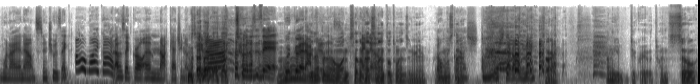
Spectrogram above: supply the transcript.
when I announced, and she was like, "Oh my god!" I was like, "Girl, I'm not catching up to you. so this is it. We're good Ah, after You never this." know. One set of I know. accidental twins, and you're, you're Oh my almost there. gosh! Don't wish that on me. Sorry. I think you'd do great with twins. So,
